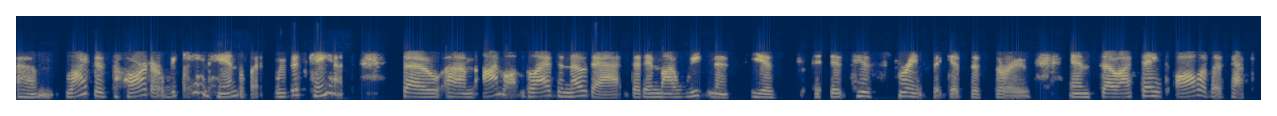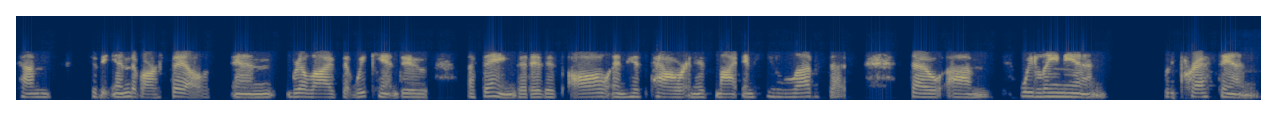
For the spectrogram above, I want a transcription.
um, life is harder. We can't handle it. We just can't. So um, I'm glad to know that that in my weakness, He is. It's His strength that gets us through. And so I think all of us have to come to the end of ourselves and realize that we can't do a thing, that it is all in His power and His might, and He loves us. So um, we lean in, we press in,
